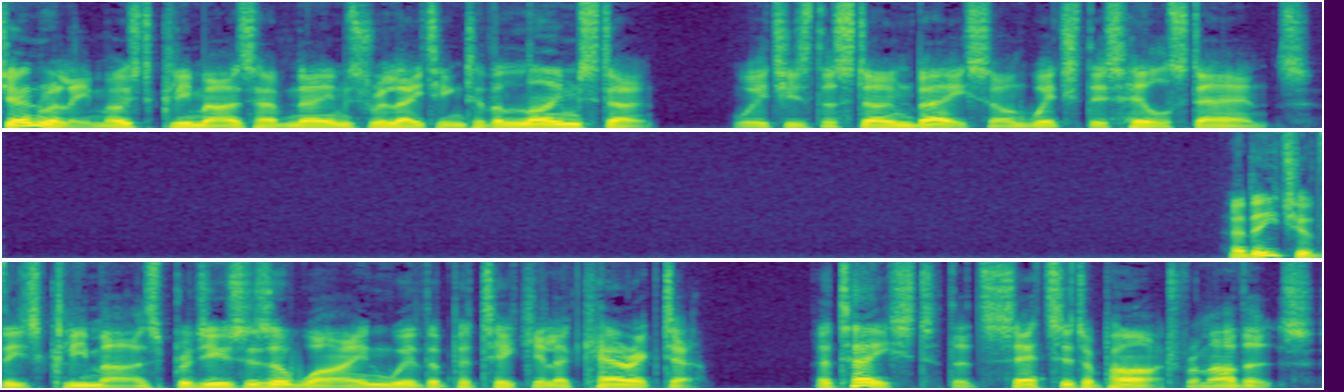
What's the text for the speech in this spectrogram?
Generally, most climats have names relating to the limestone, which is the stone base on which this hill stands. And each of these climats produces a wine with a particular character, a taste that sets it apart from others,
